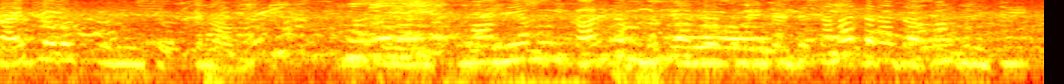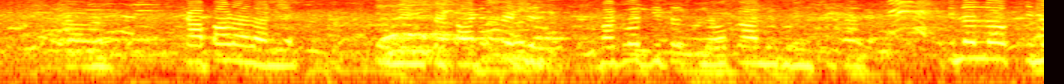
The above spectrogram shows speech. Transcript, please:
ట్రైబ్ గ్లోబల్ స్కూల్ నుంచి వస్తున్నాము. మా మేము ఈ కార్యక్రమం ముఖ్య ఉద్దేశం ఏంటంటే సనాతన ధర్మం గురించి కాపాడాలని. సో మేము ఇక్కడ పార్టిసిపేట్ చేసి భగవద్గీత శ్లోకాలు గురించి పిల్లల్లో చిన్న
